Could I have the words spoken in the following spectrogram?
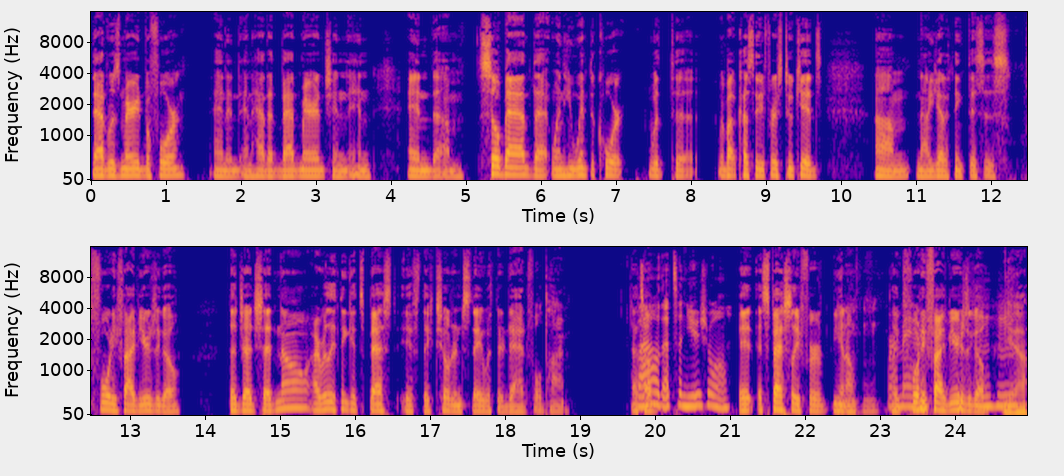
dad was married before, and and, had a bad marriage, and and and um, so bad that when he went to court with to, about custody for his two kids, um, now you got to think this is 45 years ago. The judge said, "No, I really think it's best if the children stay with their dad full time." That's wow, how that's unusual. it, especially for you know, For a like 45 years ago. Mhm. Yeah.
